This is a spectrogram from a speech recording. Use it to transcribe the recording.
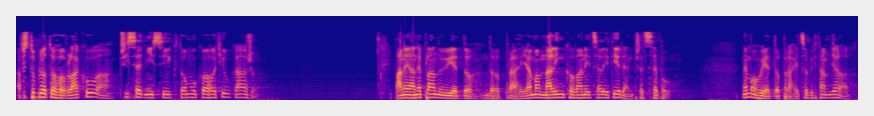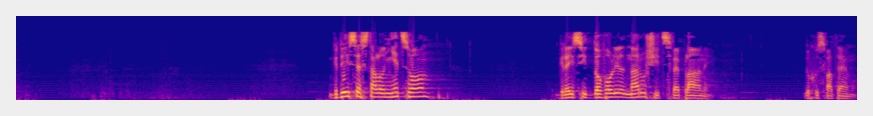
a vstup do toho vlaku a přisedni si k tomu, koho ti ukážu. Pane, já neplánuji jet do, do Prahy, já mám nalinkovaný celý týden před sebou. Nemohu jet do Prahy, co bych tam dělal? Kdy se stalo něco, kde jsi dovolil narušit své plány Duchu Svatému?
